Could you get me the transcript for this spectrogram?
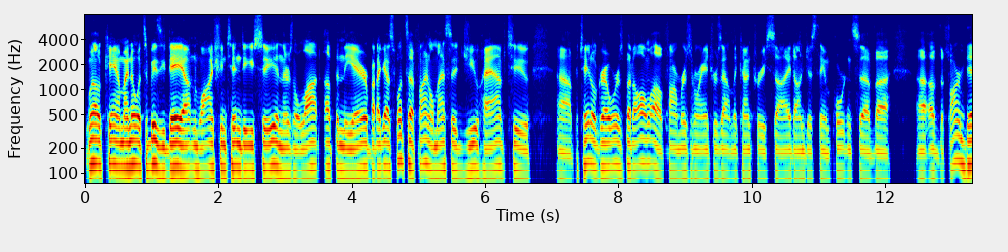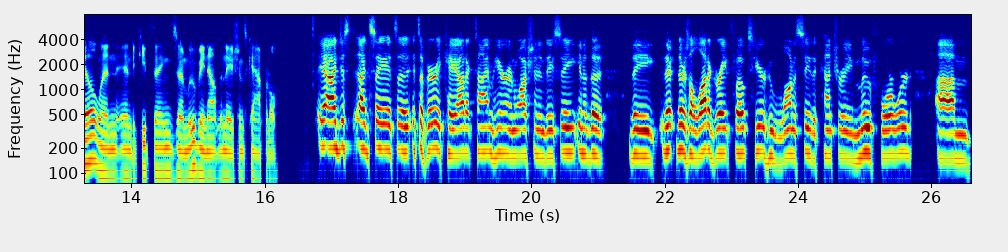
Well, Kam, I know it's a busy day out in Washington, D.C., and there's a lot up in the air, but I guess what's a final message you have to uh, potato growers, but all uh, farmers and ranchers out in the countryside on just the importance of uh, uh, of the farm bill and and to keep things uh, moving out in the nation's capital? Yeah, I just I'd say it's a it's a very chaotic time here in Washington D.C. You know the the there, there's a lot of great folks here who want to see the country move forward. Um,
